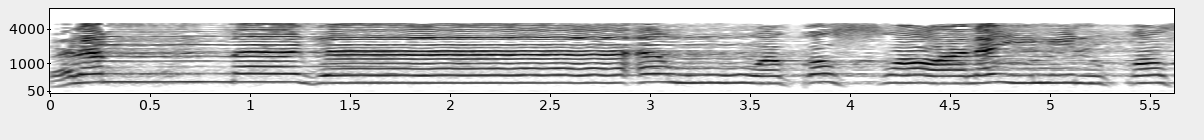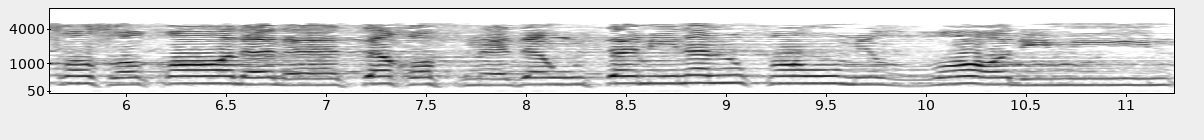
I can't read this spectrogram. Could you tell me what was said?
فلما جاءه وقص عليه القصص قال لا تخف نجوت من القوم الظالمين.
